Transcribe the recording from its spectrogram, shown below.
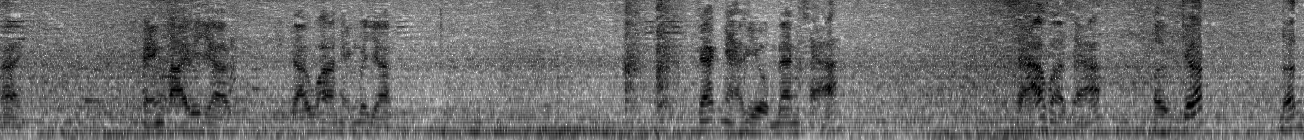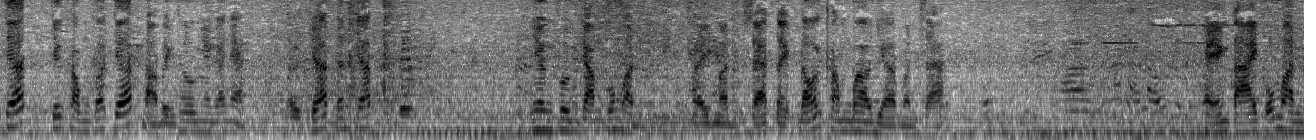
Đây. Hiện tại bây giờ, chạy qua hiện bây giờ. Các nhà vườn đang xả. Xả và xả từ chết đến chết chứ không có chết mà bị thương nha cả nhà. Từ chết đến chết. Nhưng phương châm của mình thì mình sẽ tuyệt đối không bao giờ mình sẽ. Hiện tại của mình,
